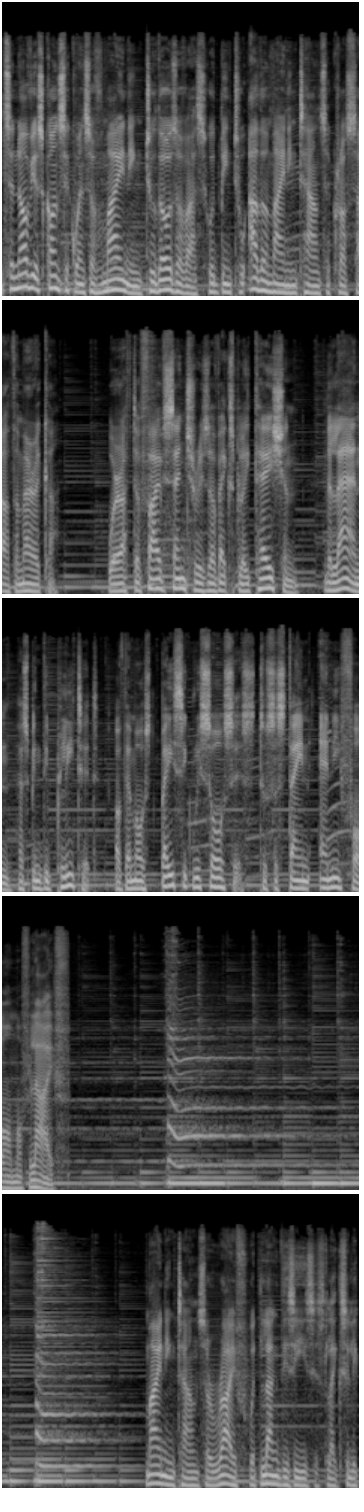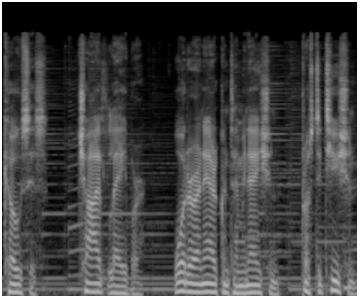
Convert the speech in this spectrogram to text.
It's an obvious consequence of mining to those of us who'd been to other mining towns across South America, where after five centuries of exploitation, the land has been depleted of the most basic resources to sustain any form of life. Mining towns are rife with lung diseases like silicosis, child labor, water and air contamination, prostitution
